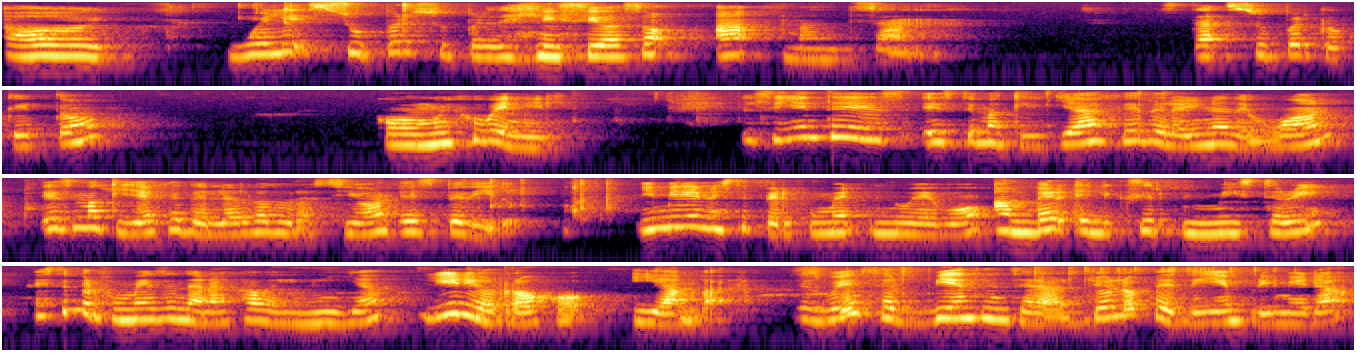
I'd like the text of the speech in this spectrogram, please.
Ay, huele súper, súper delicioso a manzana. Está súper coqueto, como muy juvenil. El siguiente es este maquillaje de la línea de One. Es maquillaje de larga duración, es pedido. Y miren este perfume nuevo, Amber Elixir Mystery. Este perfume es de naranja vainilla, lirio rojo y ámbar. Les voy a ser bien sincera, yo lo pedí en primera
